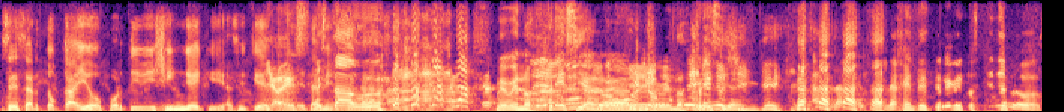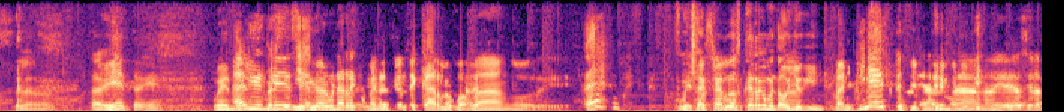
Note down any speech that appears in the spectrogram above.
César Tocayo por TV Shingeki. Así que... Ya eh, ves, ahí también- está, weón. Me menosprecian, weón. Me menosprecian. La, la gente está reconociendo los, los- Está bien, está bien. Bueno, ¿Alguien que haya seguido alguna recomendación de Carlos Guamán o de... pucha, eso Carlos. ¿qué ha recomendado? Yugi. Manifieste, Ya, no, no, ya sí no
